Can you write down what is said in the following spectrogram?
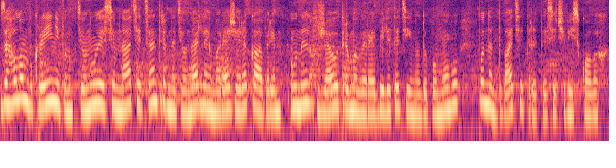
Загалом в Україні функціонує 17 центрів національної мережі рекавері. У них вже отримали реабілітаційну допомогу понад 23 тисячі військових.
